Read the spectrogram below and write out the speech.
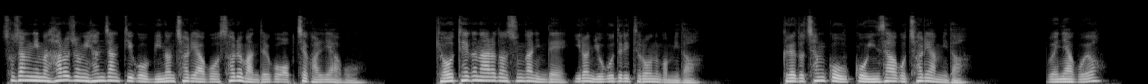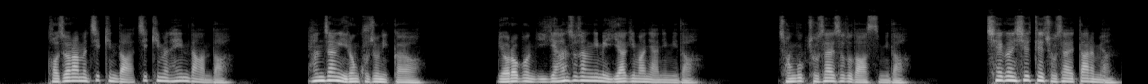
소장님은 하루 종일 현장 뛰고 민원 처리하고 서류 만들고 업체 관리하고 겨우 퇴근하려던 순간인데 이런 요구들이 들어오는 겁니다. 그래도 참고 웃고 인사하고 처리합니다. 왜냐고요? 거절하면 찍힌다, 찍히면 해임당한다. 현장이 이런 구조니까요. 여러분, 이게 한 소장님의 이야기만이 아닙니다. 전국 조사에서도 나왔습니다. 최근 실태 조사에 따르면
